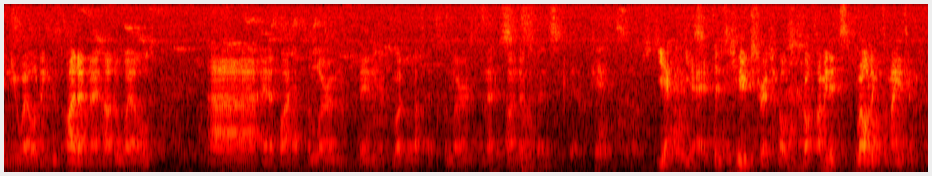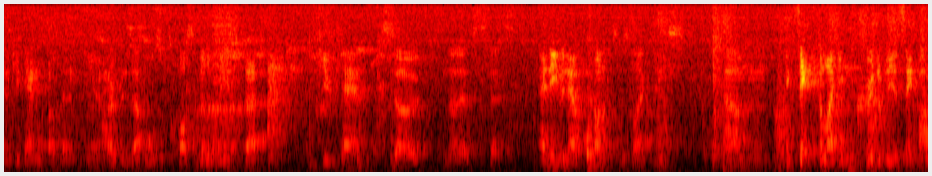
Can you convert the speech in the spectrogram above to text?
any welding because I don't know how to weld. Uh, and if I have to learn, then everybody else has to learn. And that it's kind of expensive to get pins, so it's just- yeah, yeah. It's, a huge threshold to cross. I mean, it's welding's amazing if you can weld it. You know, opens up all sorts of possibilities. But if you can, so that's that's. And even electronics is like this, um, except for like incredibly essential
